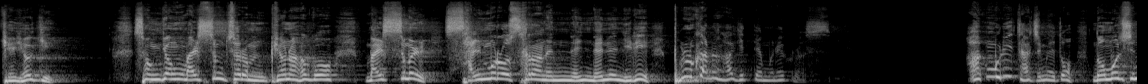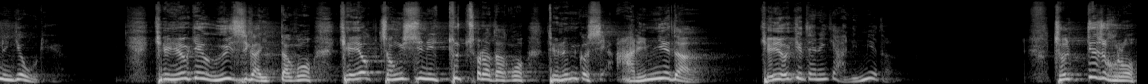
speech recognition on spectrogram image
개혁이 성경 말씀처럼 변화하고 말씀을 삶으로 살아내는 일이 불가능하기 때문에 그렇습니다. 아무리 다짐해도 넘어지는 게 우리예요. 개혁의 의지가 있다고 개혁 정신이 투철하다고 되는 것이 아닙니다. 개혁이 되는 게 아닙니다. 절대적으로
